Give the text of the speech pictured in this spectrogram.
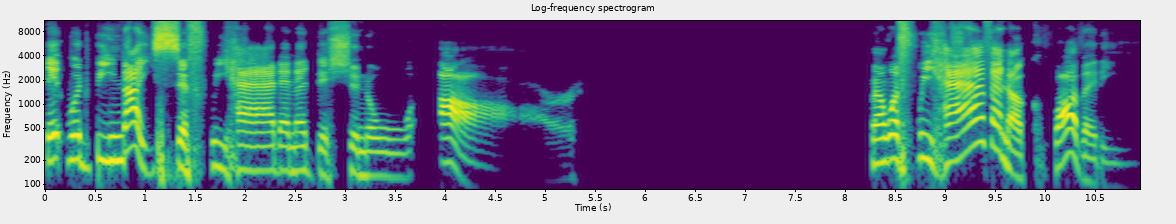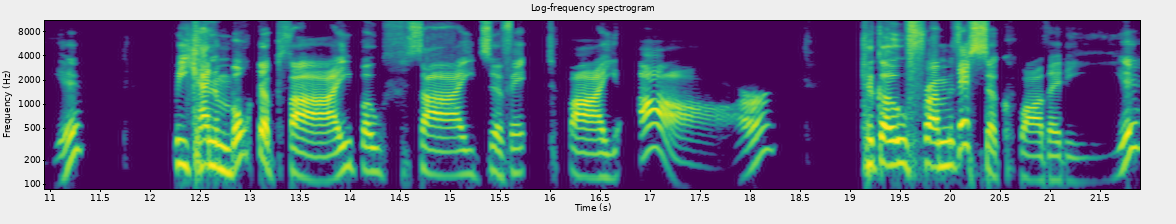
it would be nice if we had an additional r. Well, if we have an equality, we can multiply both sides of it by r to go from this equality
